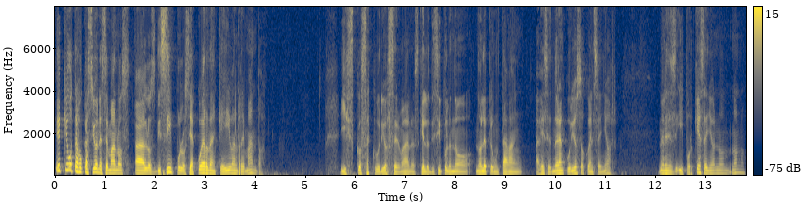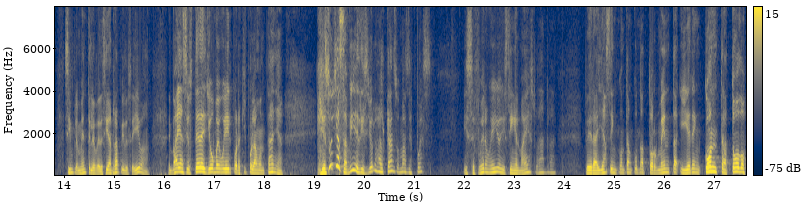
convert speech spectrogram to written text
¿En qué otras ocasiones, hermanos, a los discípulos se acuerdan que iban remando? Y es cosa curiosa, hermanos, que los discípulos no, no le preguntaban, a veces no eran curiosos con el Señor. No les decían, ¿y por qué, Señor? No, no, no. Simplemente le obedecían rápido y se iban. Váyanse ustedes, yo me voy a ir por aquí por la montaña. Jesús ya sabía, dice, yo los alcanzo más después. Y se fueron ellos y sin el maestro pero allá se encontraron con una tormenta y era en contra todo.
